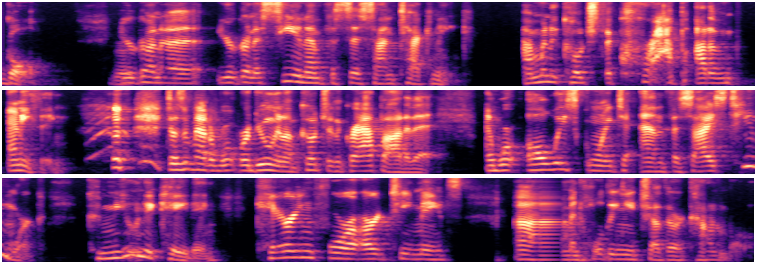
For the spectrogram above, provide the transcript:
goal. Right. you're going to you're going to see an emphasis on technique. I'm going to coach the crap out of anything. It doesn't matter what we're doing i'm coaching the crap out of it. And we're always going to emphasize teamwork communicating caring for our teammates um, and holding each other accountable.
